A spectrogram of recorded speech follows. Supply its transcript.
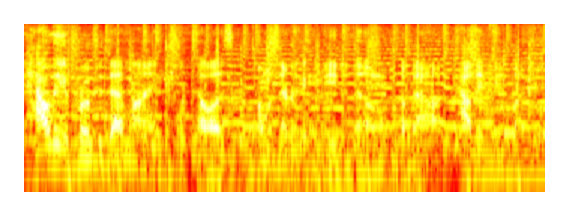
how they approach the deadline will tell us almost everything we need to know about how they feel about.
